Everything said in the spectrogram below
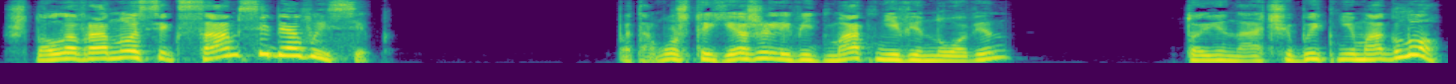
Что Лавроносик сам себя высек? Потому что, ежели ведьмак не виновен, то иначе быть не могло.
